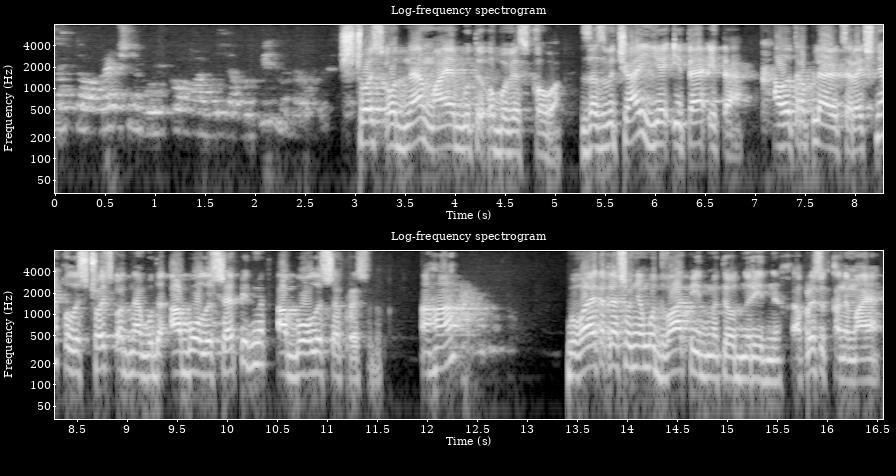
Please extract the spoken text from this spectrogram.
Тобто речення обов'язково має бути або підмет, або Щось одне має бути обов'язково. Зазвичай є і те, і те. Але трапляються речення, коли щось одне буде або лише підмет, або лише присудок. Ага. Буває таке, що в ньому два підмети однорідних, а присудка немає.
